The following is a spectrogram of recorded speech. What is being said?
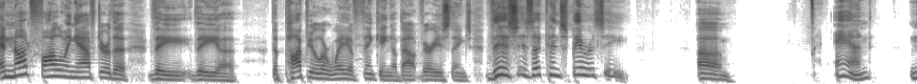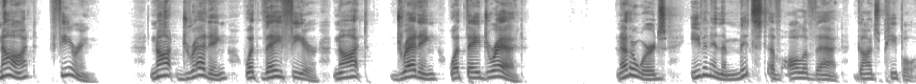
and not following after the, the, the, uh, the popular way of thinking about various things. This is a conspiracy. Um, and not fearing, not dreading what they fear, not dreading what they dread. In other words, even in the midst of all of that, God's people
